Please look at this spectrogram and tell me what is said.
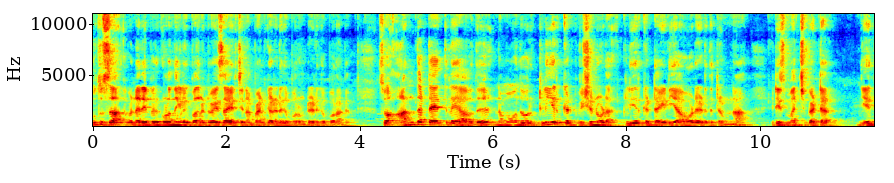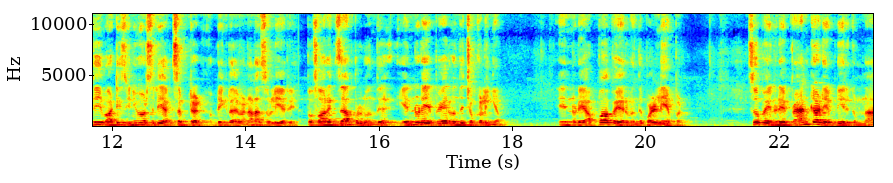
புதுசாக இப்போ நிறைய பேர் குழந்தைங்களுக்கு பதினெட்டு வயசு ஆயிடுச்சு நான் பேன் கார்டு எடுக்க போகிறோம்ட்டு எடுக்க போகிறாங்க ஸோ அந்த டயத்துலையாவது நம்ம வந்து ஒரு கிளியர் கட் விஷனோட கிளியர் கட் ஐடியாவோடு எடுத்துட்டோம்னா இட் இஸ் மச் பெட்டர் எது வாட் இஸ் யூனிவர்சலி அக்செப்டட் அப்படிங்கிறத வேணால் நான் சொல்லிடுறேன் இப்போ ஃபார் எக்ஸாம்பிள் வந்து என்னுடைய பேர் வந்து சொக்கலிங்கம். என்னுடைய அப்பா பெயர் வந்து பழனியப்பன். ஸோ இப்போ என்னுடைய பேன் கார்டு எப்படி இருக்கும்னா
